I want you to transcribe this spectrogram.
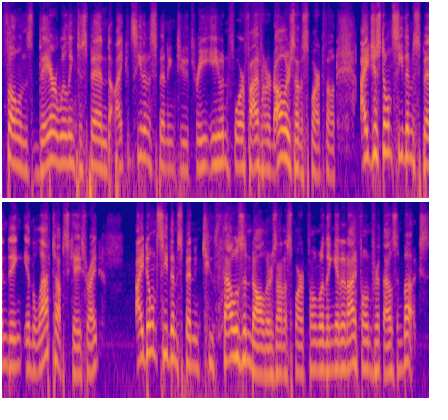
phones, they are willing to spend. I could see them spending two, three, even four, five hundred dollars on a smartphone. I just don't see them spending in the laptop's case, right? I don't see them spending two thousand dollars on a smartphone when they get an iPhone for a thousand bucks.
